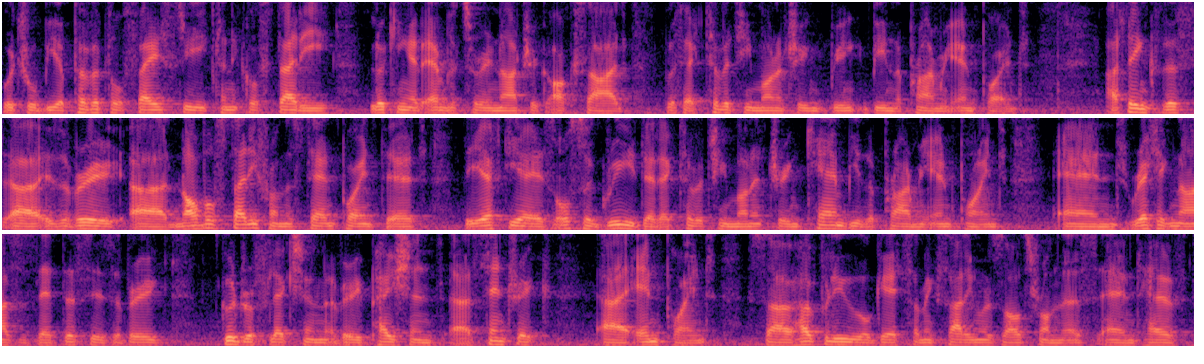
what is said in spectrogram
which will be a pivotal phase three clinical study looking at ambulatory nitric oxide with activity monitoring being, being the primary endpoint. I think this uh, is a very uh, novel study from the standpoint that the FDA has also agreed that activity monitoring can be the primary endpoint and recognizes that this is a very good reflection, a very patient uh, centric uh, endpoint. So hopefully we will get some exciting results from this and have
